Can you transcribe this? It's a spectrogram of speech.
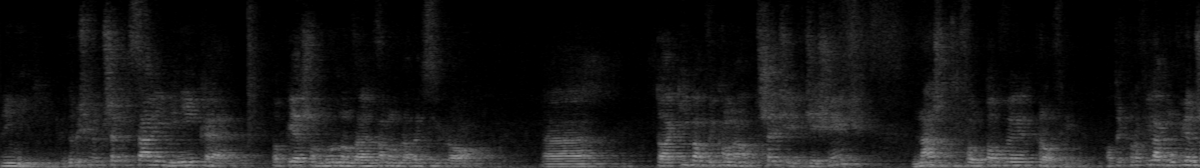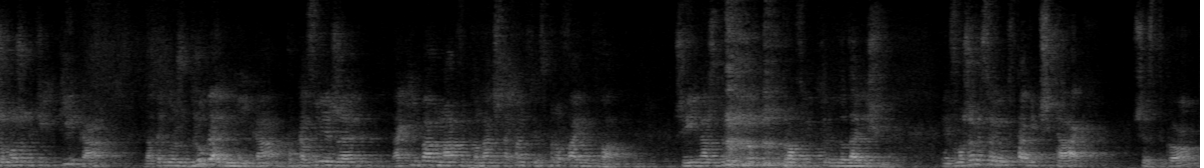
linijki. Gdybyśmy przepisali linijkę, to pierwszą, górną, zalecaną dla wersji Pro, e, to Akiba wykona o 3.10 nasz defaultowy profil. O tych profilach mówiłem, że może być ich kilka, dlatego już druga linijka pokazuje, że Akiba ma wykonać, na końcu jest profile 2, czyli nasz drugi profil, który dodaliśmy. Więc możemy sobie ustawić tak, wszystko,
